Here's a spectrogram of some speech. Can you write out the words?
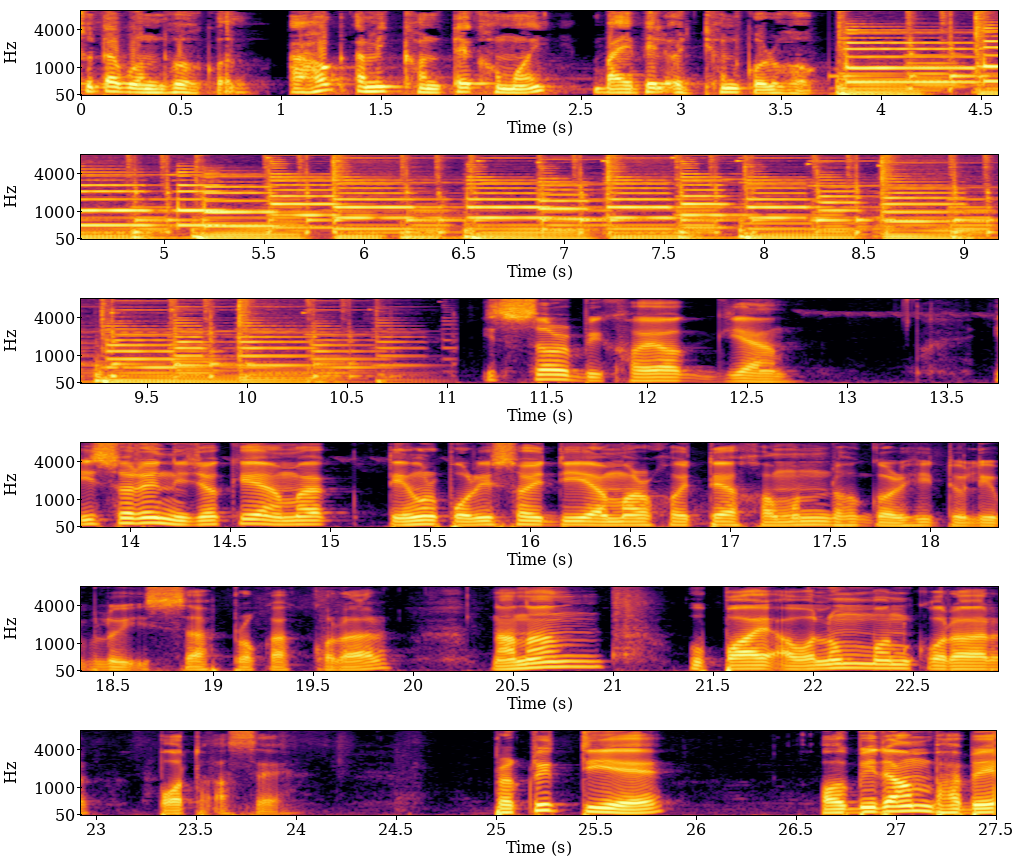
শ্ৰোতা বন্ধুসকল আহক আমি খন্তেক সময় বাইবেল অধ্যয়ন কৰোঁ ঈশ্বৰ বিষয়ক জ্ঞান। ঈশ্বৰে নিজকে আমাক তেওঁৰ পৰিচয় দি আমাৰ সৈতে সম্বন্ধ গঢ়ি তুলিবলৈ ইচ্ছা প্ৰকাশ কৰাৰ নানান উপায় অৱলম্বন কৰাৰ পথ আছে। প্ৰকৃতিয়ে অবিৰামভাৱে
